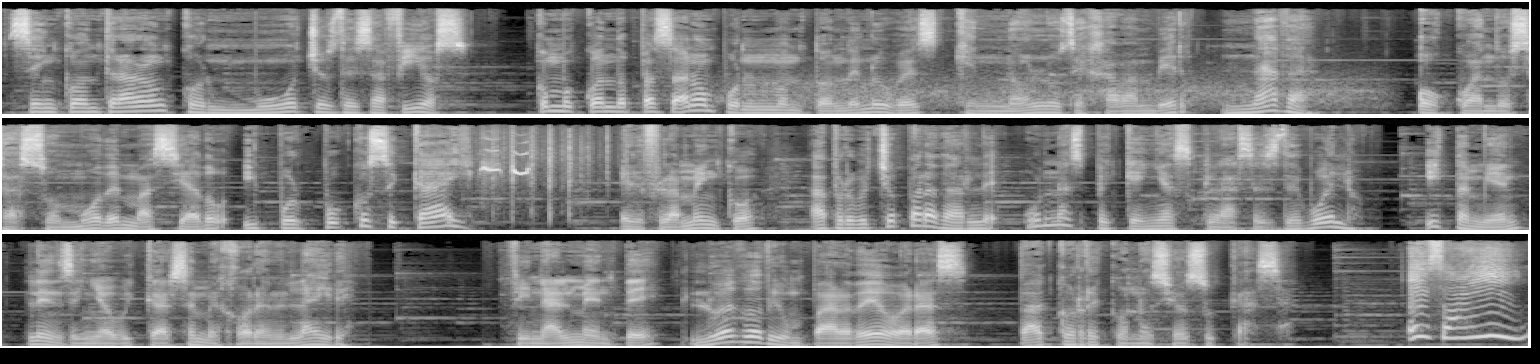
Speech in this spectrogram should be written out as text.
se encontraron con muchos desafíos, como cuando pasaron por un montón de nubes que no los dejaban ver nada, o cuando se asomó demasiado y por poco se cae. El flamenco aprovechó para darle unas pequeñas clases de vuelo y también le enseñó a ubicarse mejor en el aire. Finalmente, luego de un par de horas, Paco reconoció su casa. ¡Es ahí!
